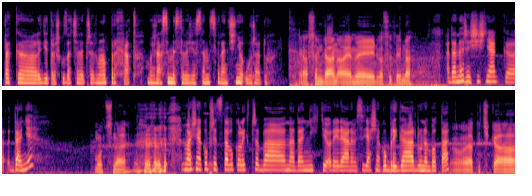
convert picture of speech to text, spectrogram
tak eh, lidi trošku začali před mnou prchat. Možná si mysleli, že jsem z finančního úřadu. Já jsem Dan a je mi 21. A Dane, řešíš nějak eh, daně? Moc ne. Máš nějakou představu, kolik třeba na daních ti odejde, já nevím, jestli děláš nějakou brigádu nebo tak? No, já teďka,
